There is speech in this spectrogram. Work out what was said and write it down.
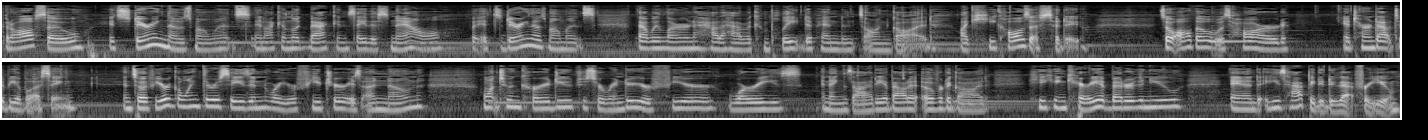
But also, it's during those moments, and I can look back and say this now, but it's during those moments that we learn how to have a complete dependence on God, like He calls us to do. So, although it was hard, it turned out to be a blessing. And so, if you're going through a season where your future is unknown, I want to encourage you to surrender your fear, worries, and anxiety about it over to God. He can carry it better than you, and He's happy to do that for you.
